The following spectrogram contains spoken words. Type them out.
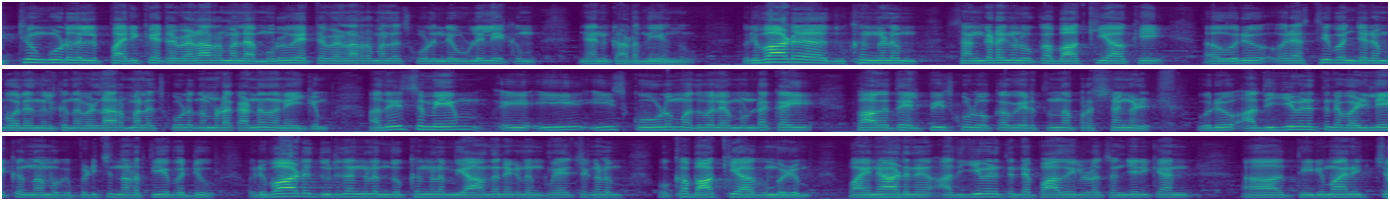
ഏറ്റവും കൂടുതൽ പരിക്കേറ്റ വെള്ളാർമല മുറിവേറ്റ വെള്ളാർമല സ്കൂളിന്റെ ഉള്ളിലേക്കും ഞാൻ കടന്നു ചെന്നു. ഒരുപാട് ദുഃഖങ്ങളും സങ്കടങ്ങളും ഒക്കെ ബാക്കിയാക്കി ഒരു ഒരു അസ്ഥിപഞ്ചരം പോലെ നിൽക്കുന്ന വെള്ളാർമല സ്കൂൾ നമ്മുടെ കണ്ണ് നനയിക്കും. അതേസമയം ഈ ഈ സ്കൂളും അതുപോലെ മുണ്ടക്കൈ ഭാഗത്തെ എൽ പി സ്കൂളും ഒക്കെ ഉയർത്തുന്ന പ്രശ്നങ്ങൾ ഒരു അതിജീവനത്തിന്റെ വഴിയിലേക്ക് നമുക്ക് പിടിച്ചു നടത്തിയേ പറ്റൂ. ഒരുപാട് ദുരിതങ്ങളും ദുഃഖങ്ങളും യാതനകളും ക്ലേശങ്ങളും ഒക്കെ ബാക്കിയാകുമ്പോഴും വയനാടിന് അതിജീവനത്തിന്റെ പാതയിലൂടെ സഞ്ചരിക്കാൻ തീരുമാനിച്ച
